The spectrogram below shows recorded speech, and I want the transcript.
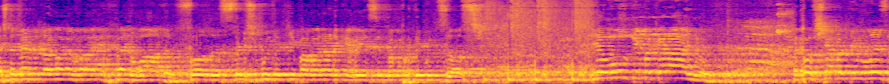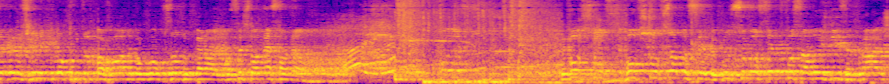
Esta merda agora vai, vai no lado. Foda-se, temos muito aqui para abanar a cabeça e para perder muitos ossos. E a última, caralho. É para fechar aqui, beleza, queremos vir aqui uma puta de uma roda, uma confusão do caralho. Vocês estão nessa ou não? Eu vou-vos vou confessar uma cena. O concerto fosse há dois dias atrás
